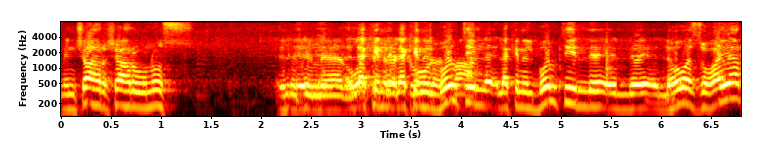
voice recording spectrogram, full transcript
من شهر شهر ونص لكن، لكن البلطي. لكن البلطي اللي, هو الصغير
